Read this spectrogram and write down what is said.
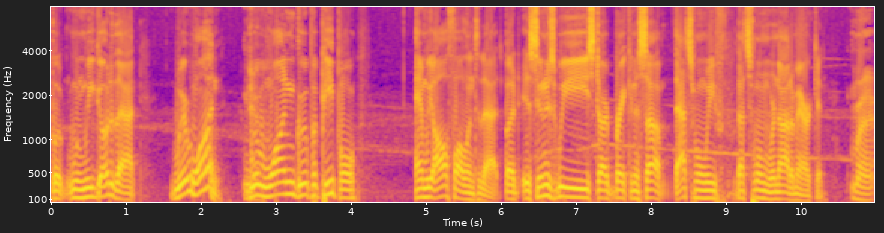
but when we go to that, we're one. We're one group of people, and we all fall into that. But as soon as we start breaking us up, that's when we that's when we're not American. Right.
